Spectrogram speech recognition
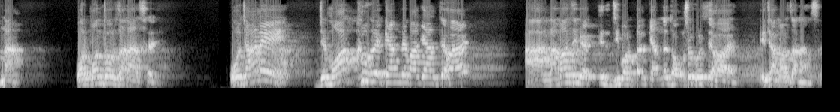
না। ওর পন্থ জানা আছে। ও জানে যে মদ খুররে কেমনে বাগে আনতে হয়? আর নামাজি ব্যক্তির জীবনটা কেমনে ধ্বংস করতে হয়, এটা আমার জানা আছে।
